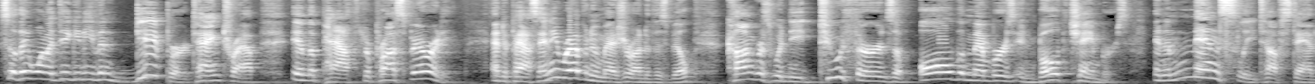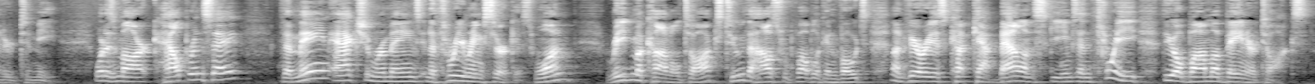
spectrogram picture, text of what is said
So they want to dig an even deeper tank trap in the path to prosperity. And to pass any revenue measure under this bill, Congress would need two thirds of all the members in both chambers an immensely tough standard to meet. What does Mark Halperin say? The main action remains in a three ring circus. One, Reid McConnell talks. Two, the House Republican votes on various cut cap balance schemes. And three, the Obama Boehner talks.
